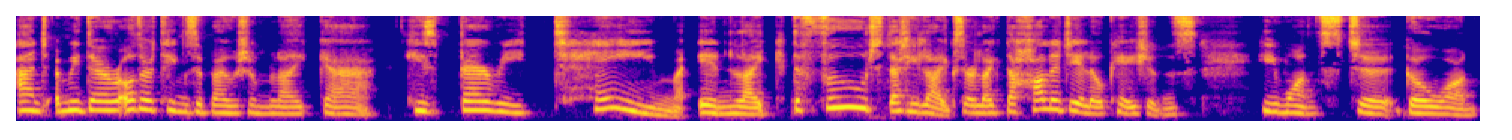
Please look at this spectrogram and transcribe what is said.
And I mean, there are other things about him, like uh, he's very tame in like the food that he likes or like the holiday locations he wants to go on.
